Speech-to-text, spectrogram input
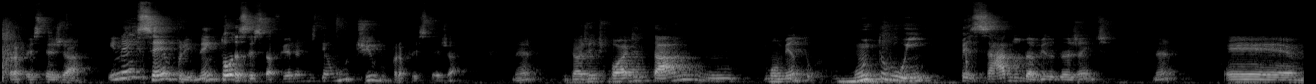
para festejar. E nem sempre, nem toda sexta-feira a gente tem um motivo para festejar. Né? Então a gente pode estar num momento muito ruim pesado da vida da gente, né? É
